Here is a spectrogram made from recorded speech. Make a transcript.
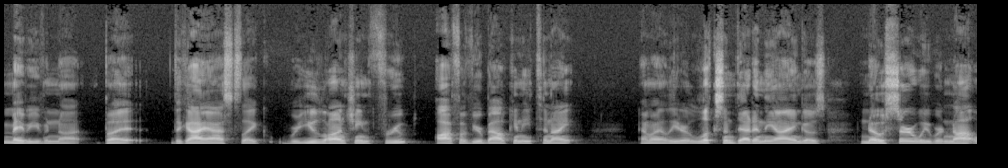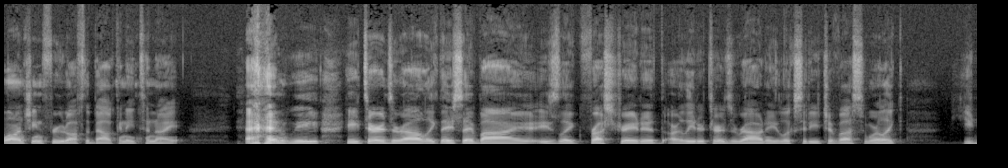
maybe even not. But the guy asks, like, "Were you launching fruit off of your balcony tonight?" And my leader looks him dead in the eye and goes, "No, sir, we were not launching fruit off the balcony tonight." And we, he turns around, like they say bye. He's like frustrated. Our leader turns around and he looks at each of us, and we're like, "You,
